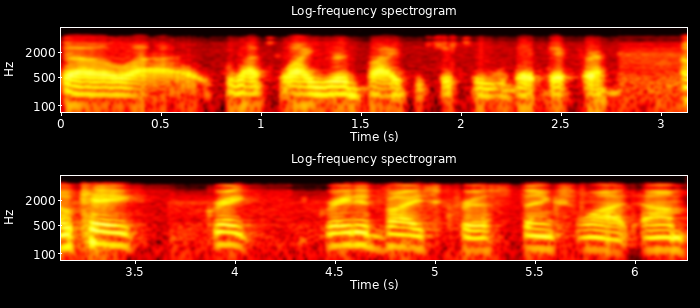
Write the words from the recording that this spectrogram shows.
So uh, so that's why your advice is just a little bit different. Okay, great, great advice, Chris. Thanks a lot. Um,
